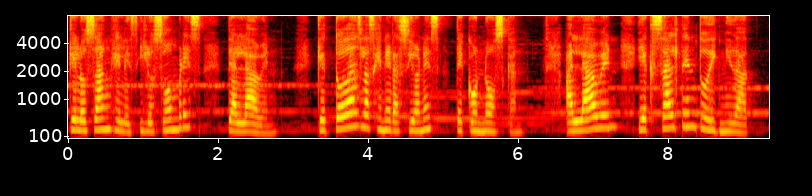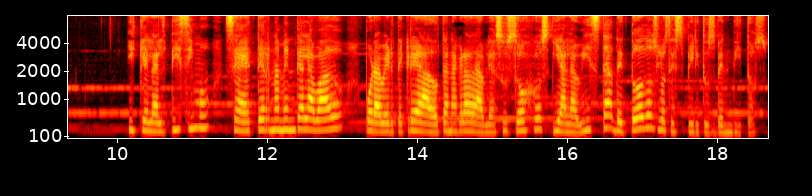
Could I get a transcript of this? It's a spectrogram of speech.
que los ángeles y los hombres te alaben, que todas las generaciones te conozcan, alaben y exalten tu dignidad, y que el Altísimo sea eternamente alabado por haberte creado tan agradable a sus ojos y a la vista de todos los espíritus benditos.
